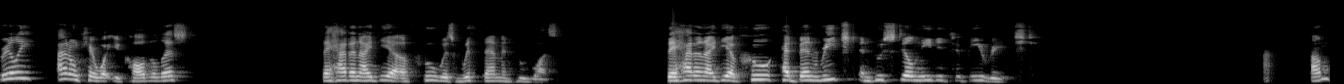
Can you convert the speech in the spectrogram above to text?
really? I don't care what you call the list. They had an idea of who was with them and who wasn't. They had an idea of who had been reached and who still needed to be reached. I'm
